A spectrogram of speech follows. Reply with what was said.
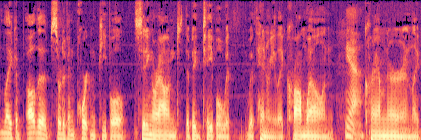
like a, all the sort of important people sitting around the big table with with Henry, like Cromwell and Yeah. Cranmer and like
